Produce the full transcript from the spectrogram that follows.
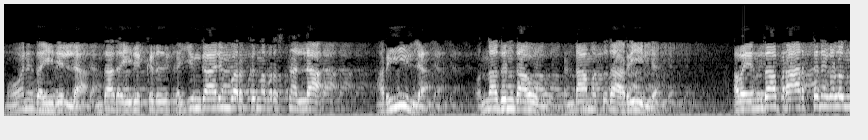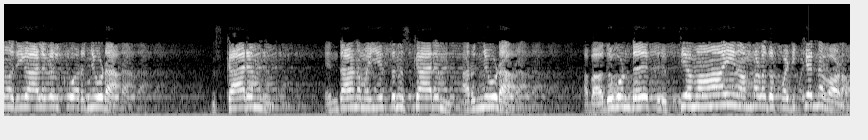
മോന് ധൈര്യമില്ല. എന്താ ധൈര്യക്കെട്? കയ്യും കാലും വറക്കുന്ന പ്രശ്നമല്ല. അറിയില്ല. ഒന്നതുണ്ടാവും രണ്ടാമത്തത് അറിയില്ല. അവ എന്താ പ്രാർത്ഥനകളൊന്നും അധികം ആളുകൾക്ക് അറിഞ്ഞൂടാ നിസ്കാരം എന്താണ് മയ്യത്ത് നിസ്കാരം? അറിഞ്ഞൂടാ അപ്പൊ അതുകൊണ്ട് കൃത്യമായി നമ്മളത് പഠിക്കുന്ന വേണം.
